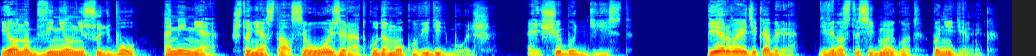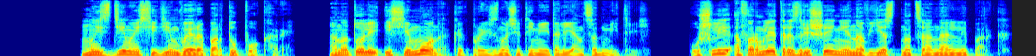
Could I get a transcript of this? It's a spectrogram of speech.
И он обвинил не судьбу, а меня, что не остался у озера, откуда мог увидеть больше. А еще буддист. 1 декабря, 97 год, понедельник. Мы с Димой сидим в аэропорту Покхары. Анатолий и Симона, как произносит имя итальянца Дмитрий, ушли оформлять разрешение на въезд в национальный парк.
